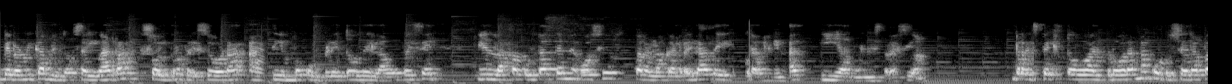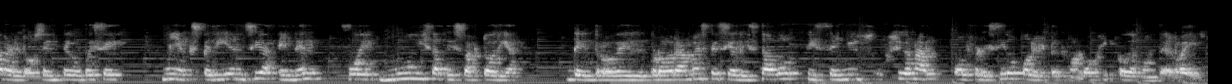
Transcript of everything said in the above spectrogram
Verónica Mendoza Ibarra, soy profesora a tiempo completo de la UPC en la Facultad de Negocios para la carrera de Contabilidad y Administración. Respecto al programa Coursera para el docente UPC, mi experiencia en él fue muy satisfactoria dentro del programa especializado Diseño Instruccional ofrecido por el Tecnológico de Monterrey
